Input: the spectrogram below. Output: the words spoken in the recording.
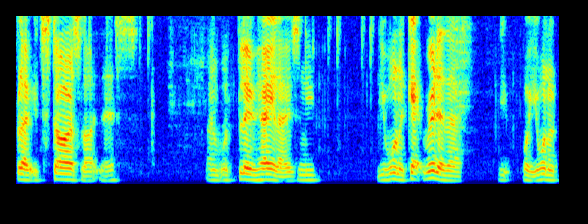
bloated stars like this and with blue halos and you you want to get rid of the you, well you want to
